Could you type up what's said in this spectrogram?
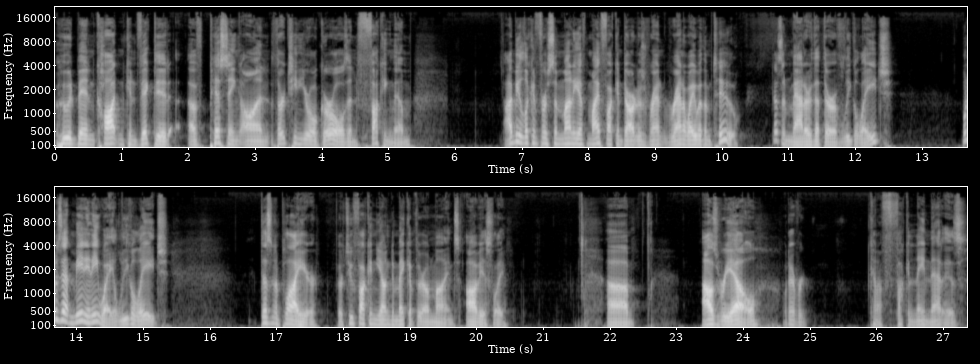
who had been caught and convicted of pissing on 13 year old girls and fucking them, I'd be looking for some money if my fucking daughters ran, ran away with them too. Doesn't matter that they're of legal age. What does that mean anyway, legal age? Doesn't apply here. They're too fucking young to make up their own minds, obviously. Uh, Azriel, whatever kind of fucking name that is.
